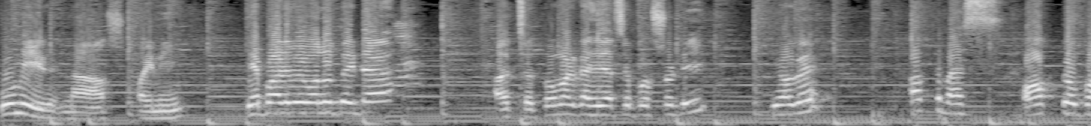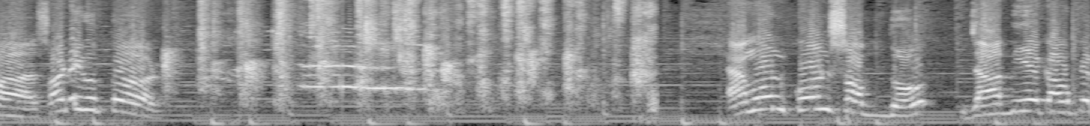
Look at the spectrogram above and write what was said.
কুমির না হয়নি। কে পারবে বলো তো এটা? আচ্ছা তোমার কাছে যাচ্ছে প্রশ্নটি। কি হবে? অক্টোপাস অক্টোপাস সঠিক উত্তর। এমন কোন শব্দ যা দিয়ে কাউকে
